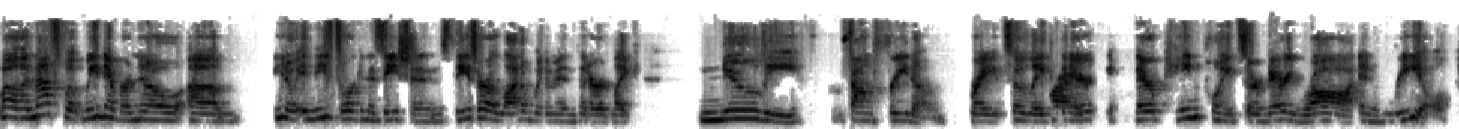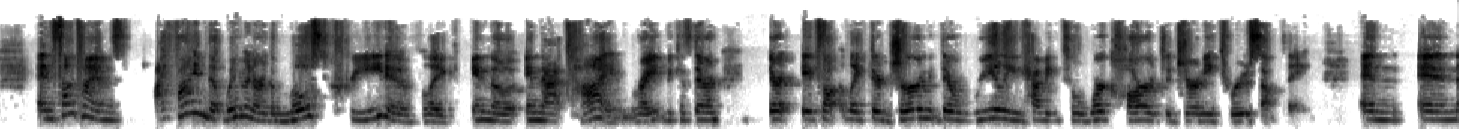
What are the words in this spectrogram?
Well, and that's what we never know. Um, you know, in these organizations, these are a lot of women that are like newly found freedom right? So like right. their their pain points are very raw and real. And sometimes i find that women are the most creative like in the in that time right? Because they're they're it's like their journey they're really having to work hard to journey through something. And and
